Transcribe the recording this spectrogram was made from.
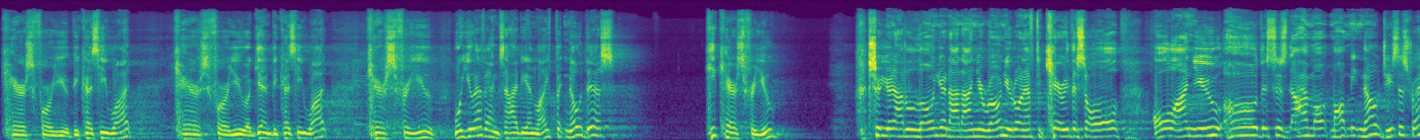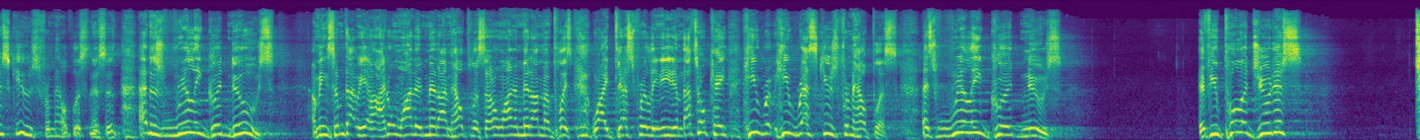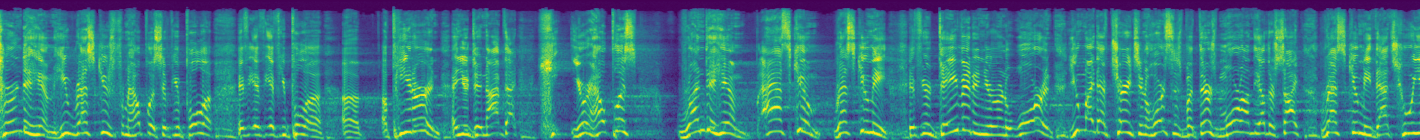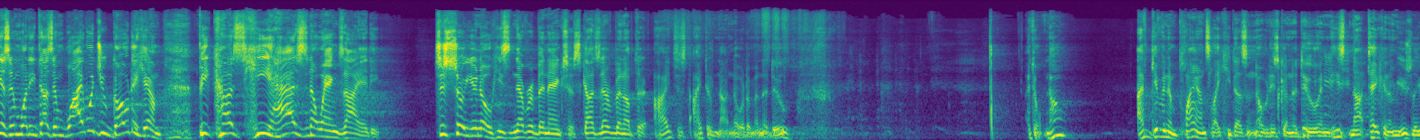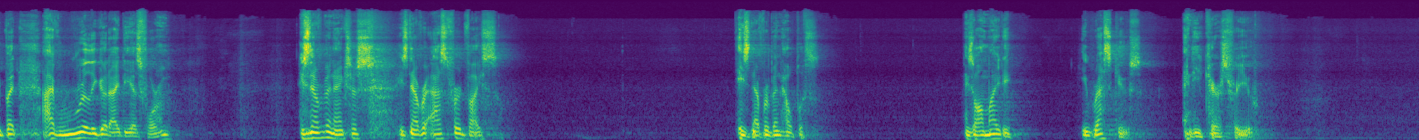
Cares for you. Because he what? Cares for you. Again, because he what? Cares for you. Well, you have anxiety in life, but know this. He cares for you. So you're not alone, you're not on your own. You don't have to carry this all all on you. Oh, this is I'm all, me. No, Jesus rescues from helplessness. That is really good news. I mean, sometimes I don't want to admit I'm helpless. I don't want to admit I'm in a place where I desperately need him. That's okay. He, he rescues from helpless. That's really good news. If you pull a Judas, turn to him. He rescues from helpless. If you pull a, if, if, if you pull a, a, a Peter and, and you deny that, he, you're helpless, Run to him, ask him, rescue me. If you're David and you're in a war and you might have chariots and horses, but there's more on the other side, rescue me. That's who he is and what he does. And why would you go to him? Because he has no anxiety. Just so you know, he's never been anxious. God's never been up there. I just, I do not know what I'm gonna do. I don't know. I've given him plans like he doesn't know what he's gonna do, and he's not taking them usually, but I have really good ideas for him. He's never been anxious. He's never asked for advice. He's never been helpless. He's almighty. He rescues and he cares for you.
